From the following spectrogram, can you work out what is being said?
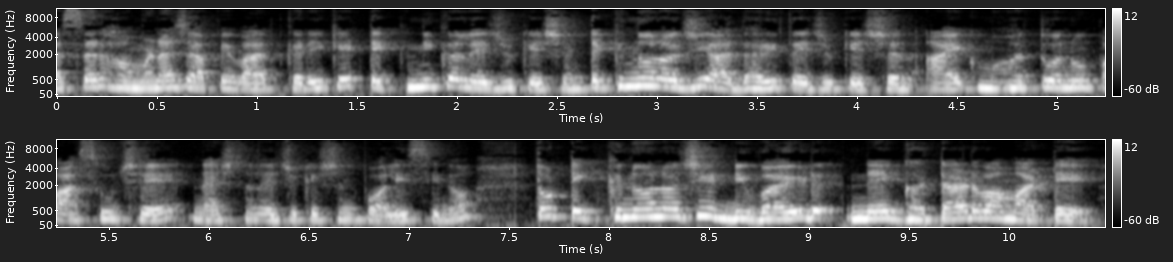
સર, હમણાં જ આપે વાત કરી કે ટેકનિકલ એજ્યુકેશન ટેકનોલોજી આધારિત એજ્યુકેશન આ એક મહત્વનું પાસું છે નેશનલ એજ્યુકેશન પોલિસીનો તો ટેકનોલોજી ડિવાઈડ ને ઘટાડવા માટે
